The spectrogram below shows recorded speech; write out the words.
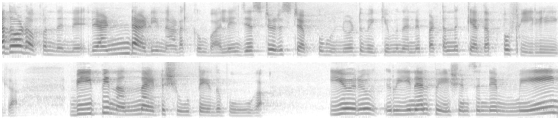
അതോടൊപ്പം തന്നെ രണ്ടടി നടക്കുമ്പോൾ അല്ലെങ്കിൽ ജസ്റ്റ് ഒരു സ്റ്റെപ്പ് മുന്നോട്ട് വെക്കുമ്പോൾ തന്നെ പെട്ടെന്ന് കിതപ്പ് ഫീൽ ചെയ്യുക. ബി പി നന്നായിട്ട് ഷൂട്ട് ചെയ്ത് പോവുക. ഈ ഒരു റീനൽ പേഷ്യൻസിന്റെ മെയിൻ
